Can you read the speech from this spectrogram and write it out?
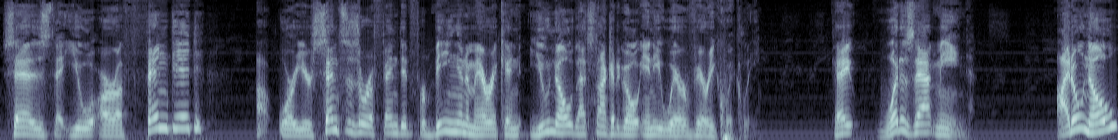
says that you are offended uh, or your senses are offended for being an American, you know that's not going to go anywhere very quickly. Okay? What does that mean? I don't know.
